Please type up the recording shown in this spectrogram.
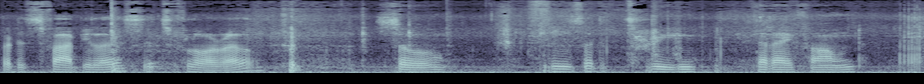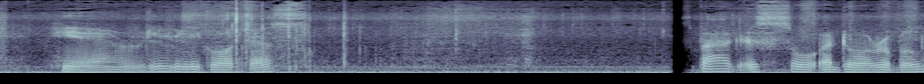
but it's fabulous. It's floral. So these are the three that I found here. Really really gorgeous. This bag is so adorable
